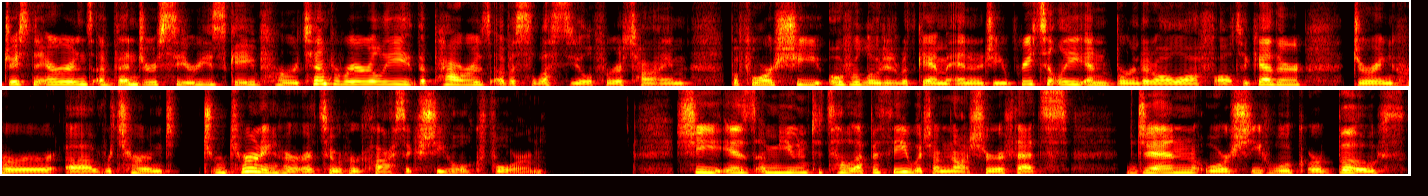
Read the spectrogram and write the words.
Jason Aaron's Avengers series gave her temporarily the powers of a celestial for a time before she overloaded with gamma energy recently and burned it all off altogether during her uh, return returning her to her classic She-Hulk form. She is immune to telepathy, which I'm not sure if that's Jen or She-Hulk or both,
